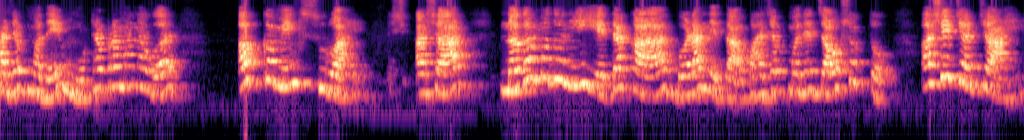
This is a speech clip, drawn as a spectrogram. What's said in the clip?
भाजपमध्ये मोठ्या प्रमाणावर अपकमिंग सुरू आहे. अशा नगरमधूनही येत्या काळात बडा नेता भाजपमध्ये जाऊ शकतो अशी चर्चा आहे.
